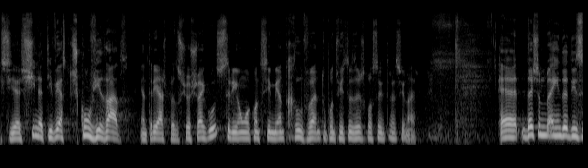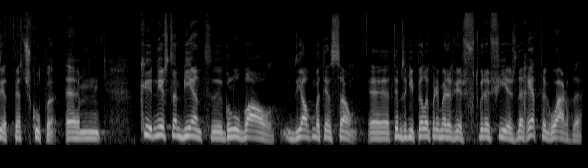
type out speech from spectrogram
se a China tivesse desconvidado, entre aspas, o Sr. Shoigu, seria um acontecimento relevante do ponto de vista das relações internacionais. Uh, Deixa-me ainda dizer, peço desculpa. Um, ehm, que neste ambiente global de alguma tensão, eh, temos aqui pela primeira vez fotografias da retaguarda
